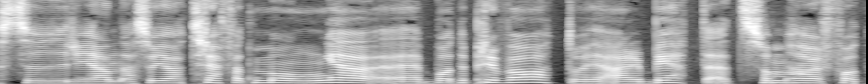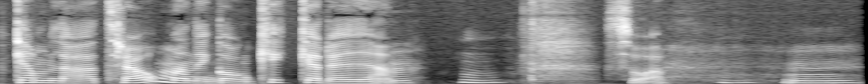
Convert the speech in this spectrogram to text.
Syrien, alltså jag har träffat många, eh, både privat och i arbetet, som har fått gamla trauman igångkickade igen. Mm. Så. Mm.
